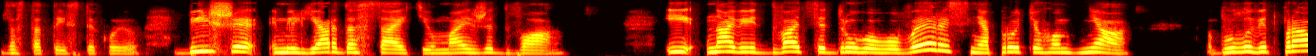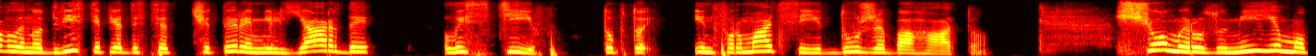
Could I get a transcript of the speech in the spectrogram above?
за статистикою, більше мільярда сайтів, майже 2. І навіть 22 вересня протягом дня було відправлено 254 мільярди листів, тобто інформації дуже багато. Що ми розуміємо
